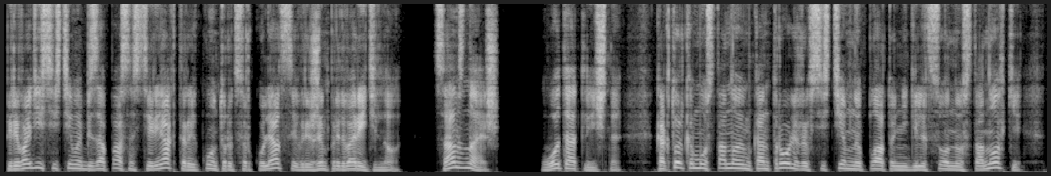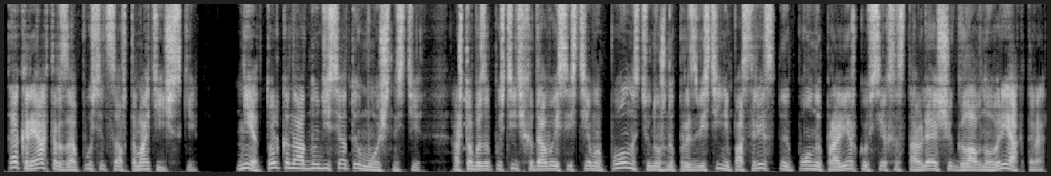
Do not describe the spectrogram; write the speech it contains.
Переводи систему безопасности реактора и контуры циркуляции в режим предварительного. Сам знаешь». Вот и отлично. Как только мы установим контроллеры в системную плату нигиляционной установки, так реактор запустится автоматически. Нет, только на одну десятую мощности. А чтобы запустить ходовые системы полностью, нужно произвести непосредственную полную проверку всех составляющих головного реактора.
